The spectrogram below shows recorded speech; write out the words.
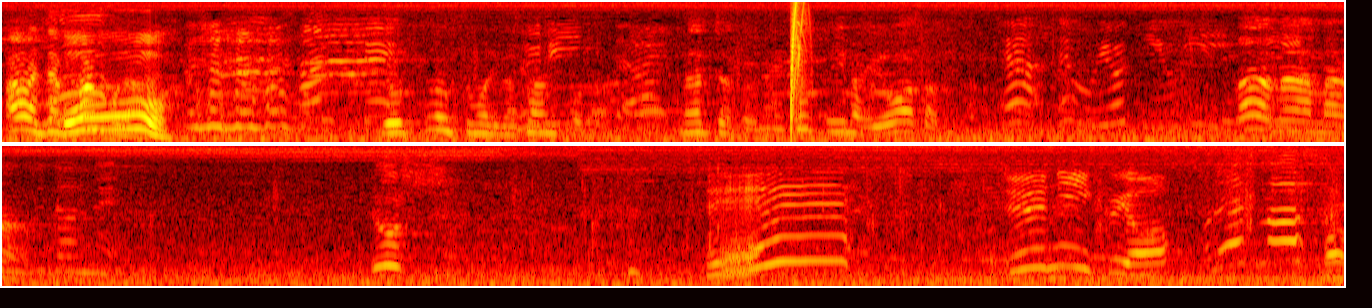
あじゃあ3個だ。4つのつもりが3個だ。なっちゃったね。ちょっと今弱かっいやでもよきよき。たまあまあまあ。よし。えー、12いくよ。お願いします。まあ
